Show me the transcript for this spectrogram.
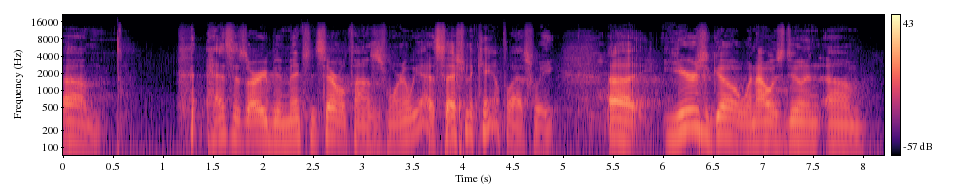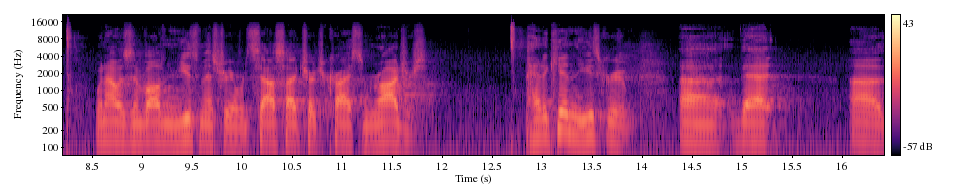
Um, as has already been mentioned several times this morning, we had a session at camp last week. Uh, years ago, when I was doing, um, when I was involved in youth ministry over at Southside Church of Christ in Rogers, I had a kid in the youth group uh, that uh,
